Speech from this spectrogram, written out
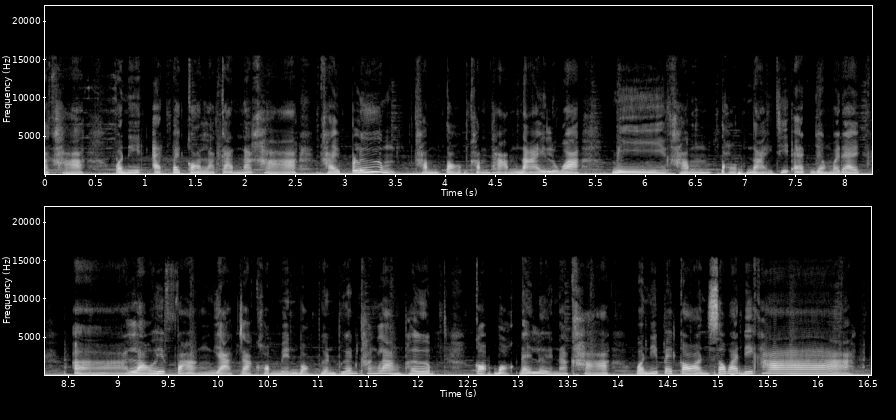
นะคะ วันนี้แอดไปก่อนละกันนะคะ ใครปลื้มคำตอบคำถามไหนหรือว่ามีคำตอบไหนที่แอดยังไม่ได้อ่าเล่าให้ฟังอยากจะคอมเมนต์บอกเพื่อนๆข้างล่างเพิ่ม ก็บอกได้เลยนะคะ วันนี้ไปก่อน สวัสดีค่ะ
